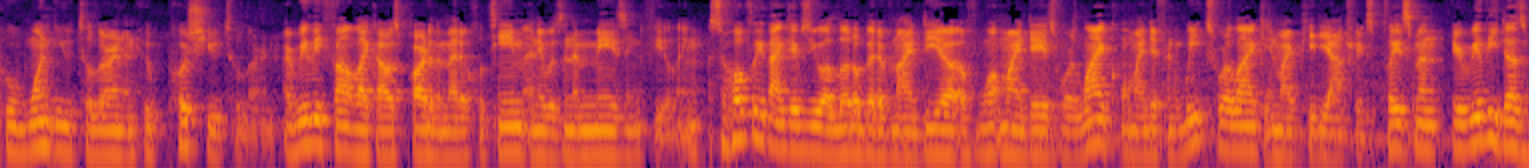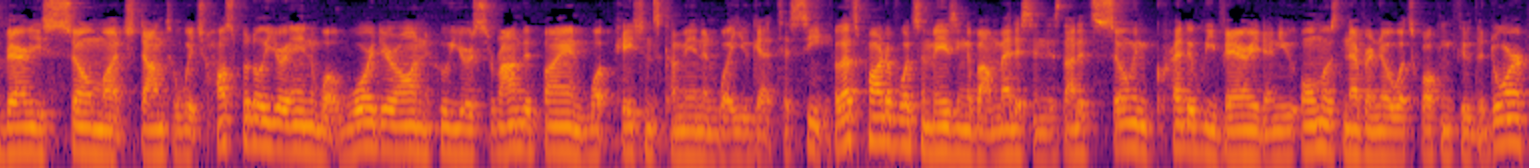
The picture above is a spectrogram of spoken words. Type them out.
who want you to learn and who push you to learn. I really felt like I was part of the medical team and it was an amazing feeling. So hopefully that gives you a little bit of an idea of what my days were like, what my different weeks were like in my pediatrics placement. It really does vary so much down to which hospital you're in, what ward you're on, who you're surrounded by, and what patients come in and what you get to see. But that's part of what's amazing about medicine is that it's so incredibly varied and you almost never know what's walking through the door.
